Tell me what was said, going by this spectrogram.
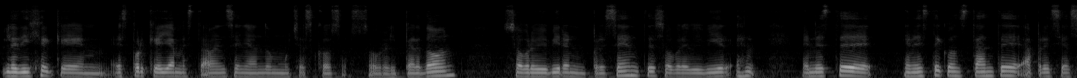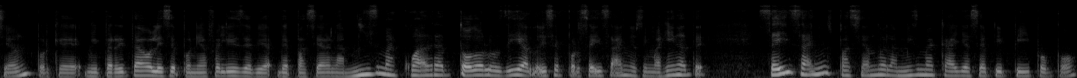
le dije que mm, es porque ella me estaba enseñando muchas cosas sobre el perdón, sobre vivir en el presente, sobre vivir en, en este, en este constante apreciación, porque mi perrita Oli se ponía feliz de, de pasear a la misma cuadra todos los días, lo hice por seis años, imagínate, seis años paseando a la misma calle hacer pipí, popó,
